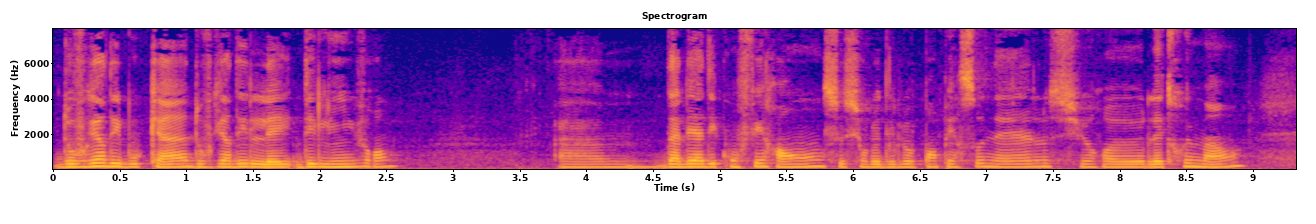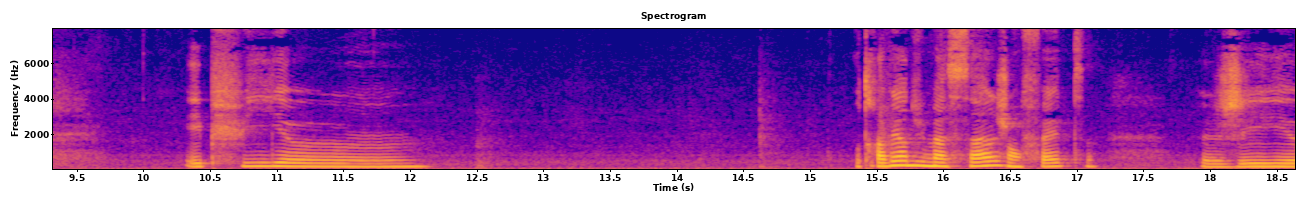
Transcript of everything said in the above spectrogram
d'ouvrir des bouquins, d'ouvrir des, livres, euh, d'aller à des conférences sur le développement personnel, sur euh, l'être humain. Et puis, au travers du massage, en fait, j'ai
